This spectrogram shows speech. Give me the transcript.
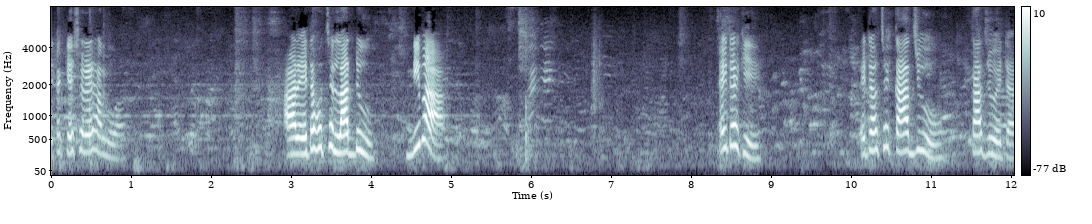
এটা কেশরের হালুয়া। আর এটা হচ্ছে লাড্ডু। নিবা? এটা কি? এটা হচ্ছে কাজু। কাজু এটা।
